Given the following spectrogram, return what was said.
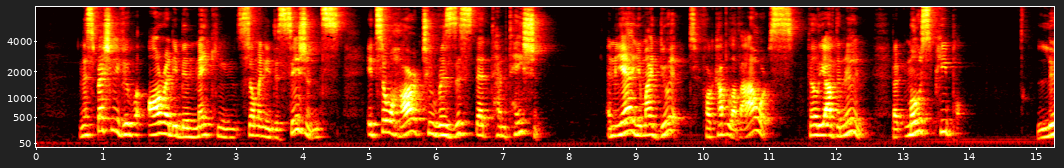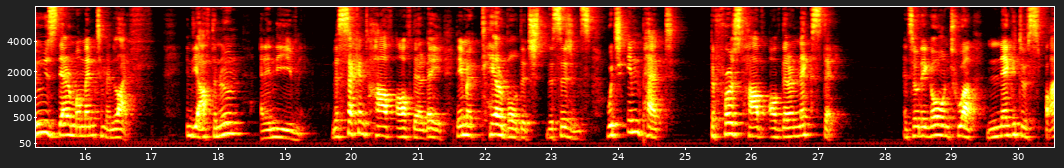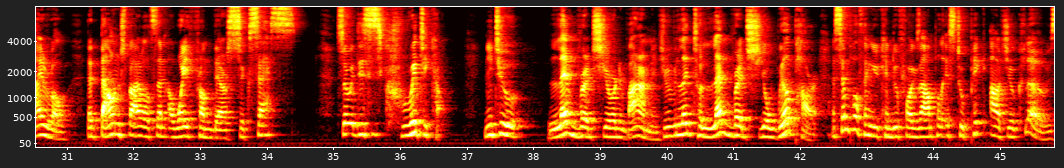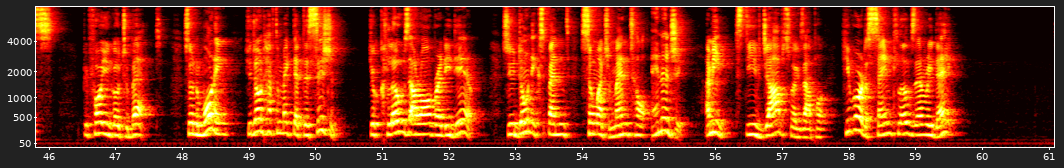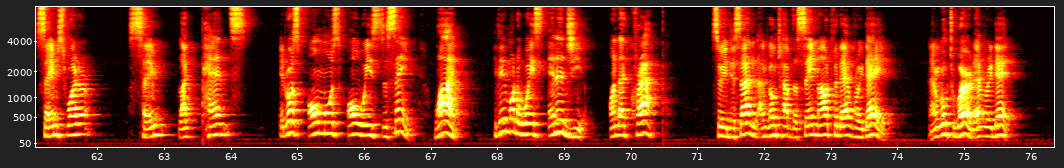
And especially if you've already been making so many decisions, it's so hard to resist that temptation. And yeah, you might do it for a couple of hours till the afternoon, but most people lose their momentum in life in the afternoon and in the evening. The second half of their day, they make terrible de- decisions which impact the first half of their next day. And so they go into a negative spiral that down spirals them away from their success. So this is critical. You need to leverage your environment. You need to leverage your willpower. A simple thing you can do, for example, is to pick out your clothes before you go to bed. So in the morning, you don't have to make that decision. Your clothes are already there. So you don't expend so much mental energy. I mean, Steve Jobs, for example, he wore the same clothes every day. Same sweater, same like pants. It was almost always the same. Why? He didn't want to waste energy on that crap. So he decided, I'm going to have the same outfit every day. And I'm going to wear it every day.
